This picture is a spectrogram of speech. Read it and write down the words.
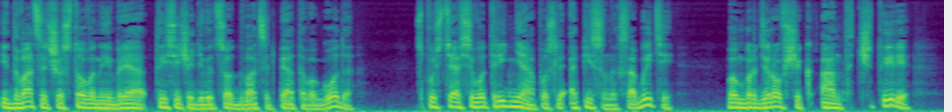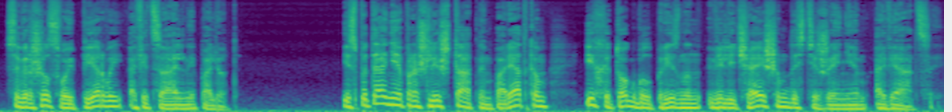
и 26 ноября 1925 года, спустя всего три дня после описанных событий, бомбардировщик Ант-4 совершил свой первый официальный полет. Испытания прошли штатным порядком, их итог был признан величайшим достижением авиации.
